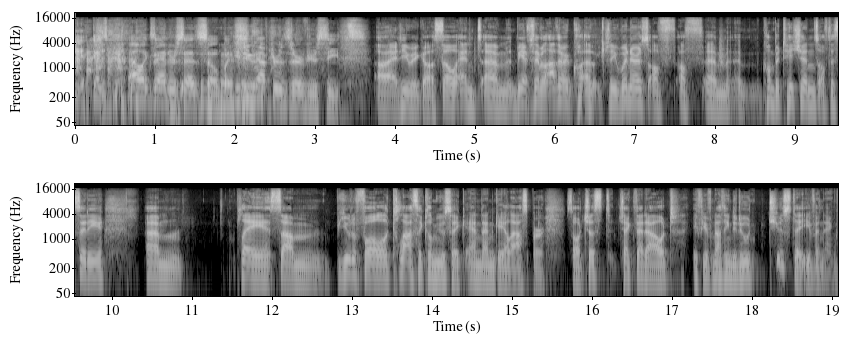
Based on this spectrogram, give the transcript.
because Alexander says so. But you do have to reserve your seats. All right, here we go. So, and um, we have several other co- uh, actually winners of of um, competitions of the city. Um, play some beautiful classical music and then Gail Asper. So just check that out if you have nothing to do Tuesday evening.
